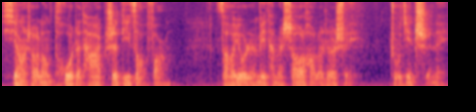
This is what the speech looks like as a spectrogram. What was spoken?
项少龙拖着他直抵澡房，早有人为他们烧好了热水，住进池内。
